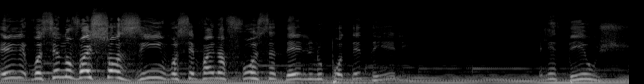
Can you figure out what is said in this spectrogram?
ele, você não vai sozinho, você vai na força dele, no poder dele. Ele é Deus.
